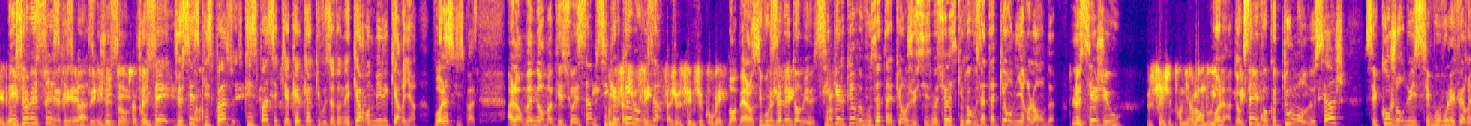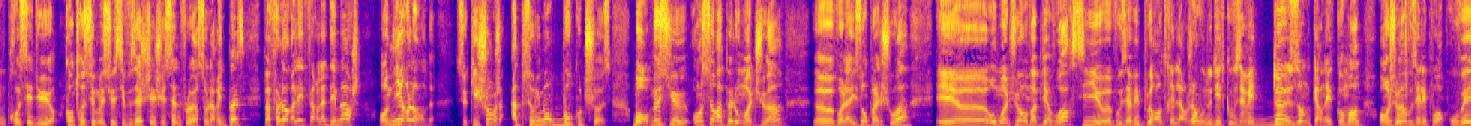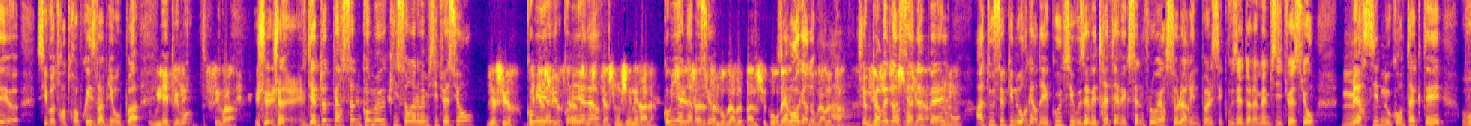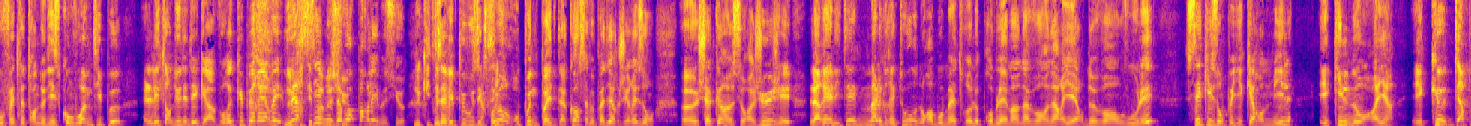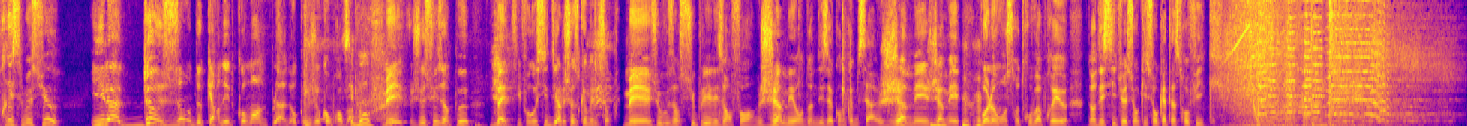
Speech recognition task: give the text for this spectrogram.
Mais je le sais ce qui se passe. Je sais, je sais, je sais ce qui se passe. Ce qui se passe, c'est qu'il y a quelqu'un qui vous a donné 40 000 et qui a rien. Voilà ce qui se passe. Alors maintenant, ma question est simple. Si quelqu'un veut vous ça, je le sais, monsieur Courbet. Bon, mais alors si vous le savez, tant mieux. Si quelqu'un veut vous attaquer en justice, monsieur, est-ce qu'il doit vous attaquer en Irlande Le siège est où? Le siège est en Irlande, oui. Voilà, donc ça, il faut que tout le monde le sache. C'est qu'aujourd'hui, si vous voulez faire une procédure contre ce monsieur, si vous achetez chez Sunflower Solar Impulse, va falloir aller faire la démarche en Irlande. Ce qui change absolument beaucoup de choses. Bon, monsieur, on se rappelle au mois de juin. Euh, voilà, ils n'ont pas le choix. Et euh, au mois de juin, on va bien voir si euh, vous avez pu rentrer de l'argent. Vous nous dites que vous avez deux ans de carnet de commandes. En juin, vous allez pouvoir prouver si votre entreprise va bien ou pas. Oui, Et puis moi, c'est voilà. Il y a d'autres personnes comme eux qui sont dans la même situation? Bien sûr. Combien il y bien a- combien il y en a? situation générale. Combien il y en a, monsieur? Ça ne vous regarde pas, monsieur Courbet. Ça me regarde, Ça ne vous regarde pas. Je me permets de lancer un appel générale. Non, non. à tous ceux qui nous regardent et écoutent. Si vous avez traité avec Sunflower Solar Impulse et que vous êtes dans la même situation, merci de nous contacter. Vous faites le 3210, qu'on voit un petit peu l'étendue des dégâts. Vous récupérez Hervé. Ne merci pas, de nous avoir parlé, monsieur. Ne vous pas. avez pu vous exprimer. On peut ne pas être d'accord, ça ne veut pas dire que j'ai raison. Euh, chacun sera juge et la réalité, malgré tout, on aura beau mettre le problème en avant, en arrière, devant, où vous voulez, c'est qu'ils ont payé 40 000 et qu'ils n'ont rien. Et que, d'après ce monsieur, il a deux ans de carnet de commandes plein, donc euh, je comprends pas. C'est beau. Mais je suis un peu bête. Il faut aussi dire les choses comme elles sont. Mais je vous en supplie, les enfants, jamais on donne des acomptes comme ça. Jamais, jamais. voilà où on se retrouve après euh, dans des situations qui sont catastrophiques.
